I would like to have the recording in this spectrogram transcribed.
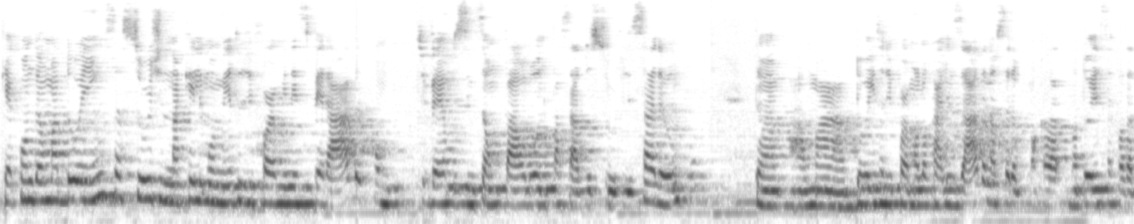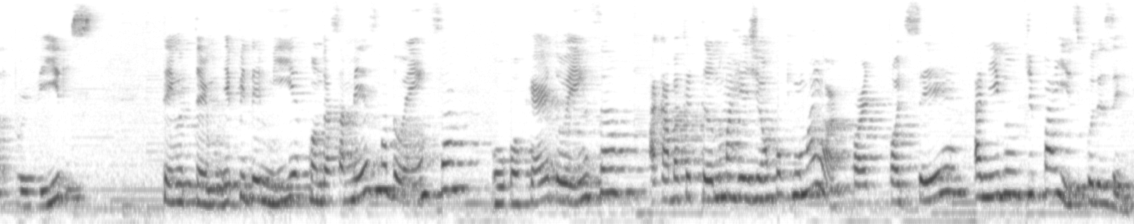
que é quando é uma doença surge naquele momento de forma inesperada, como tivemos em São Paulo ano passado o surto de sarampo. Então, é uma doença de forma localizada, né? o sarampo é uma doença causada por vírus. Tem o termo epidemia, quando essa mesma doença ou qualquer doença acaba afetando uma região um pouquinho maior. Pode ser a nível de país, por exemplo.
